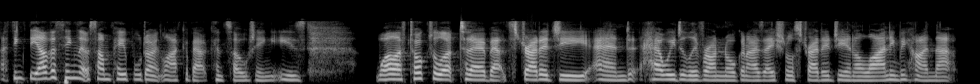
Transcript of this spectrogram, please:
I think the other thing that some people don't like about consulting is while I've talked a lot today about strategy and how we deliver on an organizational strategy and aligning behind that,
